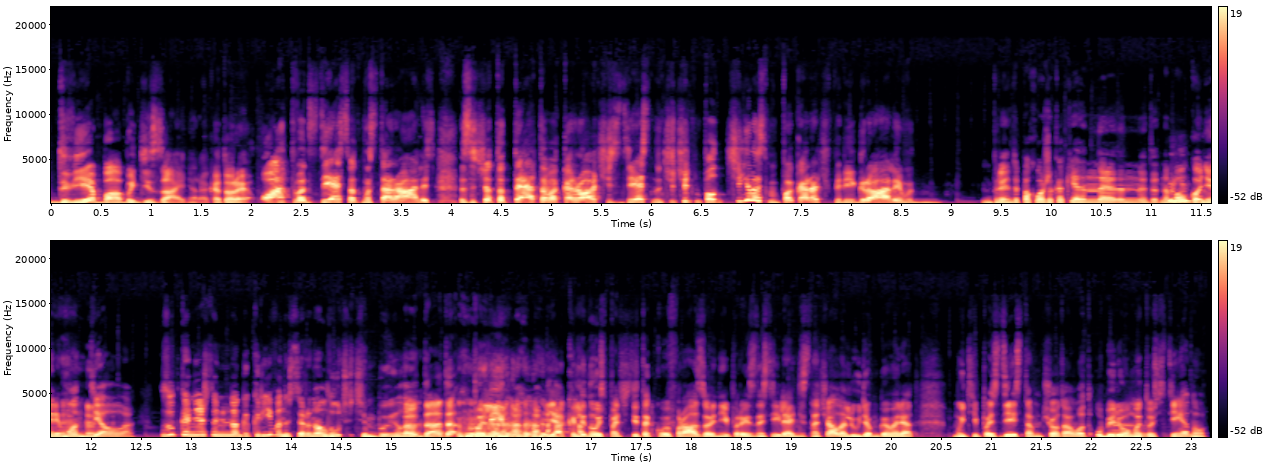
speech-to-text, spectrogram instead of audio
две бабы-дизайнера, которые, вот, вот здесь вот мы старались за счет от этого, короче, здесь, ну, чуть-чуть не получилось, мы, по- короче, переиграли. мы- Блин, это похоже, как я на, на- это, на балконе ремонт делала. Тут, конечно, немного криво, но все равно лучше, чем было. Ну да, да. Блин, я клянусь, почти такую фразу они произносили. Они сначала людям говорят, мы типа здесь там что-то вот уберем эту стену,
